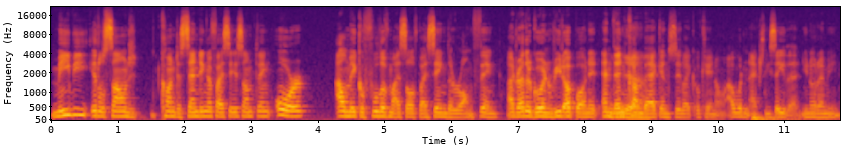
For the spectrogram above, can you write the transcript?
maybe it'll sound condescending if I say something, or I'll make a fool of myself by saying the wrong thing. I'd rather go and read up on it and then come back and say like, okay, no, I wouldn't actually say that. You know what I mean?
